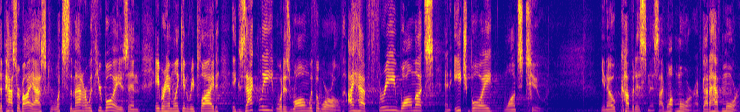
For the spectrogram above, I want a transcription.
a passerby asked, What's the matter with your boys? And Abraham Lincoln replied, Exactly what is wrong with the world. I have three walnuts, and each boy wants two. You know, covetousness. I want more. I've got to have more.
